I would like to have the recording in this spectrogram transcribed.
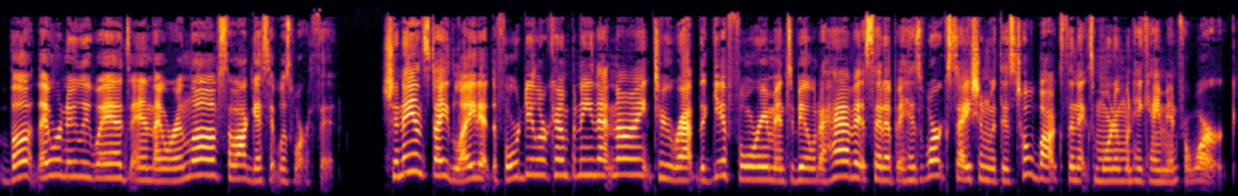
but they were newlyweds and they were in love, so I guess it was worth it. Shanann stayed late at the Ford dealer company that night to wrap the gift for him and to be able to have it set up at his workstation with his toolbox the next morning when he came in for work.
